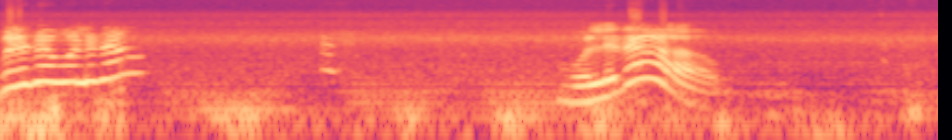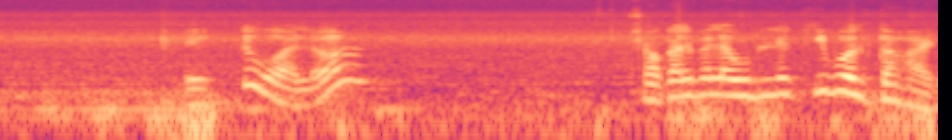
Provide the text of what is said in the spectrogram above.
বলে দাও বলে দাও। বলে দাও। একটু বলো সকালবেলা উঠলে কি বলতে হয়?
